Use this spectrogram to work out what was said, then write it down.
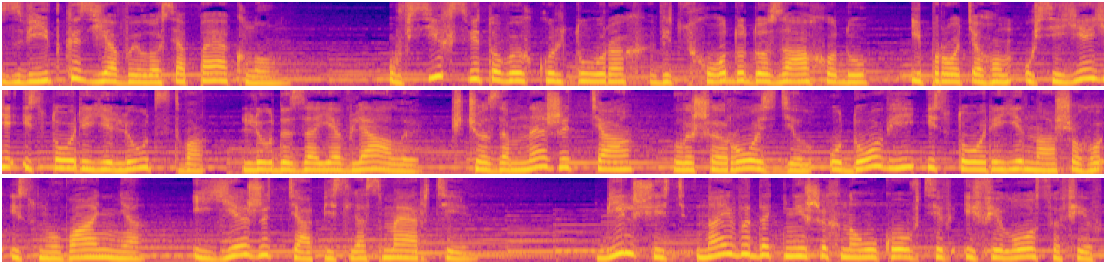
Звідки з'явилося пекло? У всіх світових культурах від сходу до заходу і протягом усієї історії людства люди заявляли, що земне життя лише розділ у довгій історії нашого існування і є життя після смерті. Більшість найвидатніших науковців і філософів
